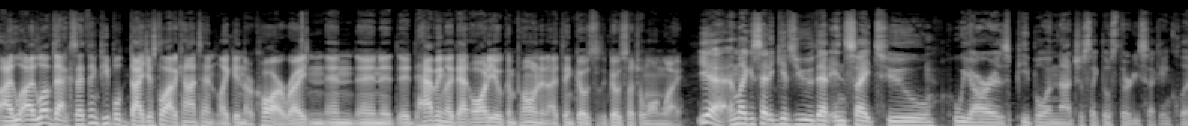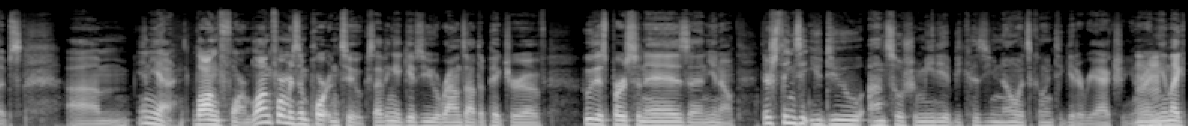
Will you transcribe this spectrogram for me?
I, I love that because I think people digest a lot of content like in their car, right? And and and it, it having like that audio component, I think goes goes such a long way. Yeah, and like I said, it gives you that insight to who we are as people, and not just like those 30 second clips. Um, and yeah, long form. Long form is important too because I think it gives you rounds out the picture of who this person is, and you know, there's things that you do on social media because you know it's going to get a reaction. You know what I mean? Like,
